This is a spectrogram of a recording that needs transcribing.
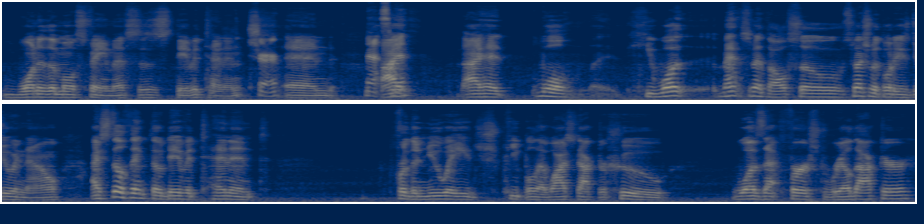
one of the most famous is David Tennant, sure. and Matt I, Smith. I had well, he was Matt Smith also, especially with what he's doing now. I still think though David Tennant, for the new age people that watch Doctor Who, was that first real Doctor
